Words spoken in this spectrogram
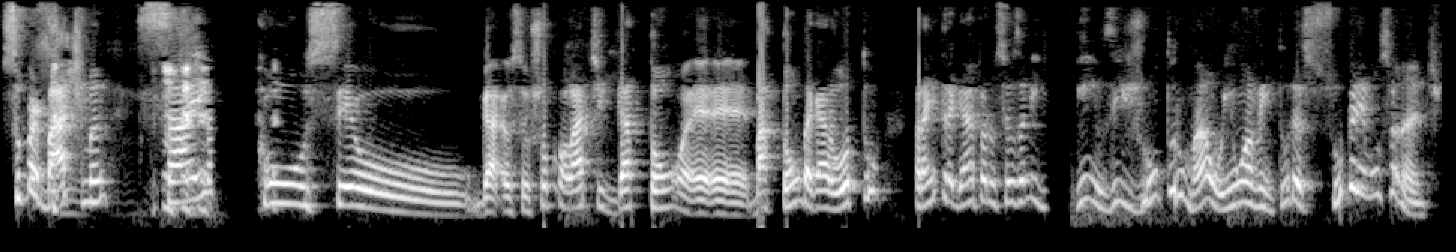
Super Sim. Batman sai com o seu, o seu chocolate gatom, é, é, batom da garoto para entregar para os seus amiguinhos e junto no mal, em uma aventura super emocionante.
